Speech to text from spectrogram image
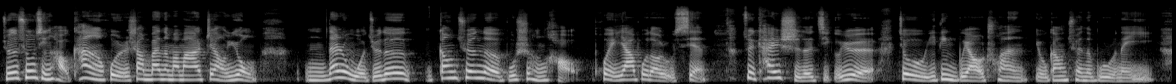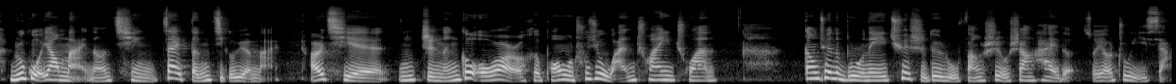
觉得胸型好看，或者上班的妈妈这样用，嗯，但是我觉得钢圈的不是很好。会压迫到乳腺，最开始的几个月就一定不要穿有钢圈的哺乳内衣。如果要买呢，请再等几个月买，而且你只能够偶尔和朋友出去玩穿一穿。钢圈的哺乳内衣确实对乳房是有伤害的，所以要注意一下。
